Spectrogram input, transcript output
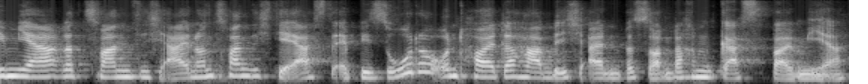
im Jahre 2021 die erste Episode und heute habe ich einen besonderen Gast bei mir.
